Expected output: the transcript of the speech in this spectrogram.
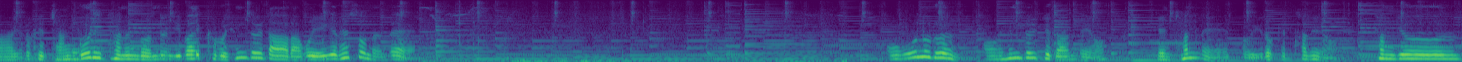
아 이렇게 장거리 타는 거는 이 바이크로 힘들다라고 얘기를 했었는데 어, 오늘은 어, 힘들지가 않네요. 괜찮네. 또 이렇게 타면. 평균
